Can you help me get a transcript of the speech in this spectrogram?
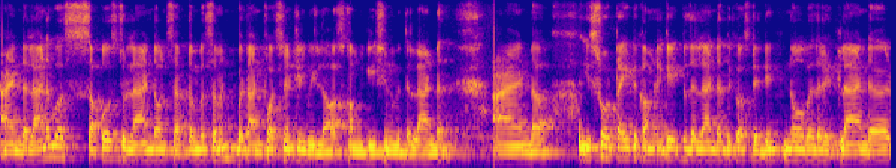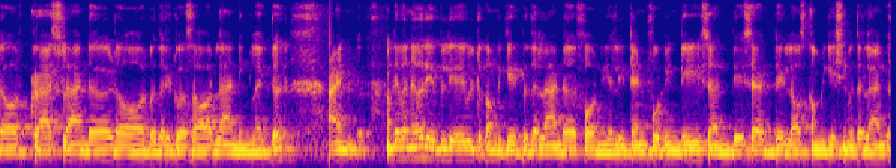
and the lander was supposed to land on September 7th, but unfortunately we lost communication with the lander, and. Uh, ISRO tried to communicate with the lander because they didn't know whether it landed or crash landed or whether it was our landing like that. And they were never able, able to communicate with the lander for nearly 10 14 days. And they said they lost communication with the lander.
